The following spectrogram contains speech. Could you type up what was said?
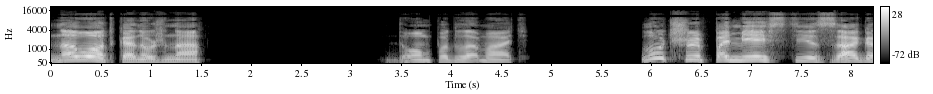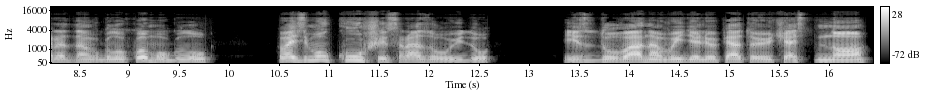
Наводка нужна. Дом подломать. Лучше поместье за городом в глухом углу. Возьму куш и сразу уйду. Из Дувана выделю пятую часть, но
